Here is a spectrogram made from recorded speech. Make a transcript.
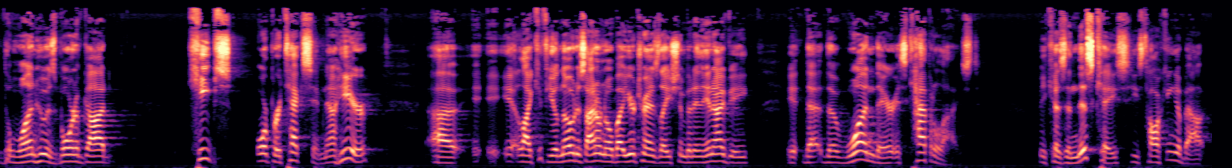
the one who is born of God keeps or protects him. Now, here, uh, it, it, like if you'll notice, I don't know about your translation, but in the NIV, it, the, the one there is capitalized because in this case, he's talking about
